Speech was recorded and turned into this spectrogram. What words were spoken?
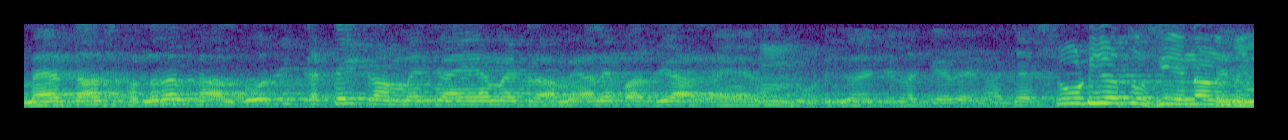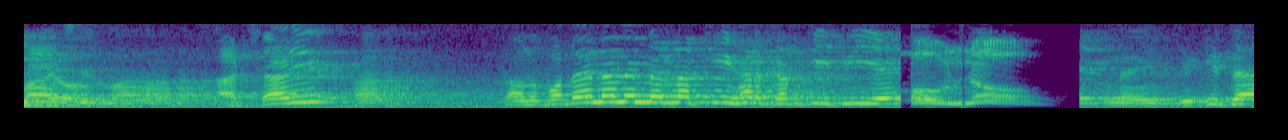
ਮੈਂ 10-15 ਸਾਲ ਤੋਂ ਅਸੀਂ ਇਕੱਠੇ ਹੀ ਕੰਮ 'ਚ ਆਏ ਆ ਮੈਂ ਡਰਾਮੇ ਵਾਲੇ ਪਾਸੇ ਆ ਗਏ ਆ ਸਟੂਡੀਓ 'ਚ ਲੱਗੇ ਰਹੇ ਅੱਛਾ ਸਟੂਡੀਓ ਤੁਸੀਂ ਇਹਨਾਂ ਨੂੰ ਮਿਲੇ ਹੋ ਅੱਛਾ ਜੀ। ਹਾਂ। ਤੁਹਾਨੂੰ ਪਤਾ ਇਹਨਾਂ ਨੇ ਮੇਰੇ ਨਾਲ ਕੀ ਹਰਕਤ ਕੀਤੀ ਹੈ? ਨਹੀਂ ਕੀ ਕੀਤਾ?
